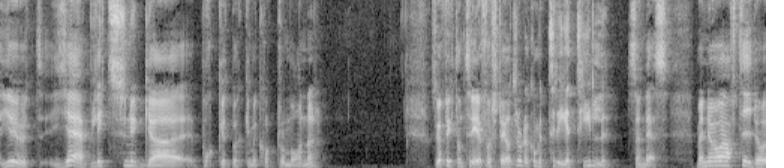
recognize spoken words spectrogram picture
ge ut jävligt snygga pocketböcker med kortromaner. Så jag fick de tre första, jag tror det har kommit tre till sen dess. Men nu har jag haft tid och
